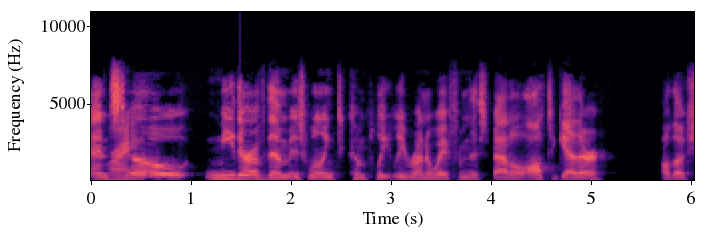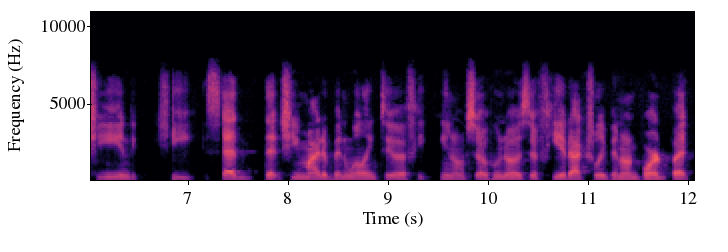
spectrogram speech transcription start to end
And Right. so neither of them is willing to completely run away from this battle altogether, although she and she said that she might have been willing to if he, you know, so who knows if he had actually been on board, but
